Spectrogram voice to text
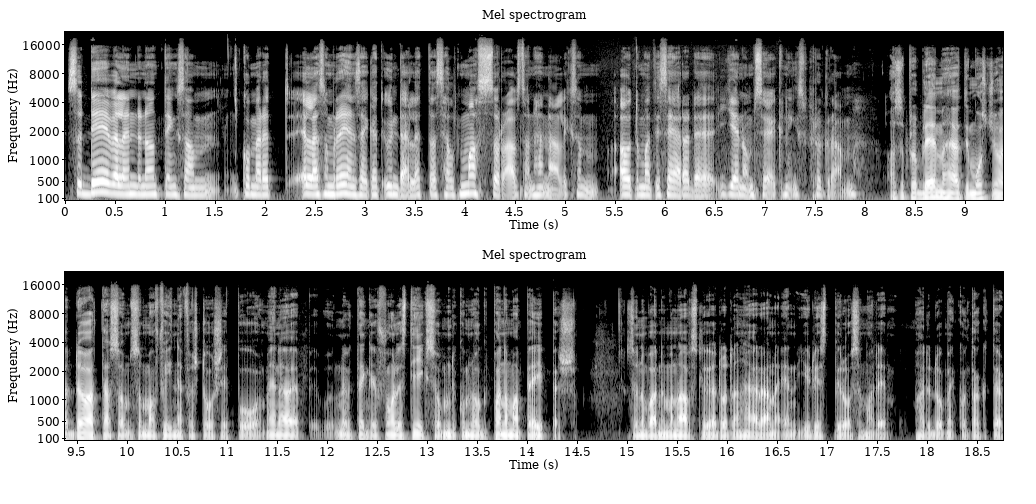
Så det är väl ändå någonting som kommer att, eller som ren säkert underlättas helt massor av sådana här liksom automatiserade genomsökningsprogram. Alltså problemet här är att du måste ju ha data som, som maskinen förstår sig på. Men när vi tänker journalistik, så om du kommer ihåg Panama Papers, så det var när man avslöjade då den här, en juristbyrå som hade, hade då med kontakter,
